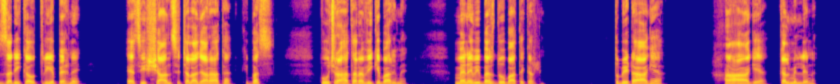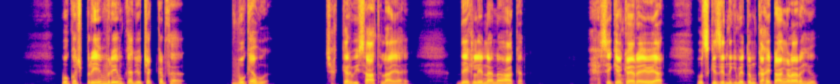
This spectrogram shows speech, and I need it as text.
जरी का उत्तरीय पहने ऐसी शान से चला जा रहा था कि बस, पूछ रहा था रवि के बारे में। मैंने भी बस दो बातें कर ली। तो बेटा आ गया? हाँ आ गया। कल मिल लेना। वो कुछ प्रेम व्रेम का जो चक्कर था, वो क्या हुआ? चक्कर भी साथ लाया है। देख लेना ना आकर। ऐसे क्यों कह रहे हो यार? उसकी ज़िंदगी में तुम काहे टांग अड़ा रहे हो?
